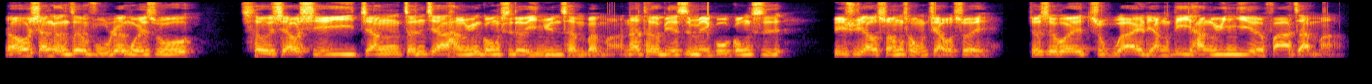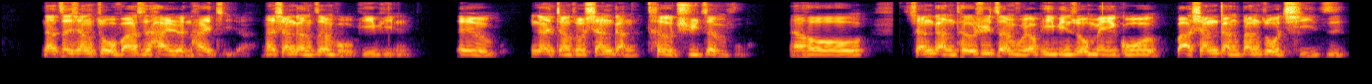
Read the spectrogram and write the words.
然后香港政府认为说，撤销协议将增加航运公司的营运成本嘛，那特别是美国公司必须要双重缴税，就是会阻碍两地航运业的发展嘛。那这项做法是害人害己啊。那香港政府批评，呃，应该讲说香港特区政府，然后香港特区政府又批评说，美国把香港当作棋子。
